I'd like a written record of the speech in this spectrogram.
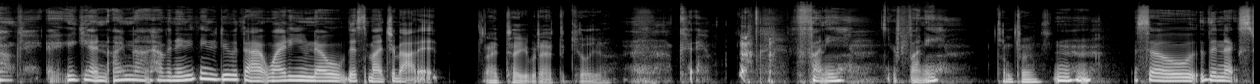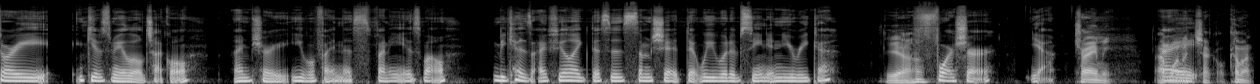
Okay. Again, I'm not having anything to do with that. Why do you know this much about it? I'd tell you, but I have to kill you. Okay. funny. You're funny. Sometimes. Mm-hmm. So the next story gives me a little chuckle. I'm sure you will find this funny as well because I feel like this is some shit that we would have seen in Eureka Yeah. for sure. Yeah. Try me. I All want to chuckle. Come on.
